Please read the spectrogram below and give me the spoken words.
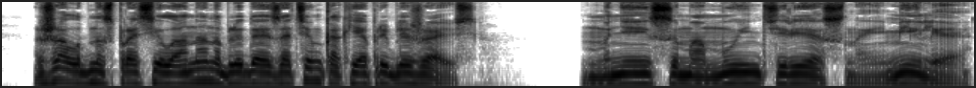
— жалобно спросила она, наблюдая за тем, как я приближаюсь. «Мне и самому интересно, Эмилия.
